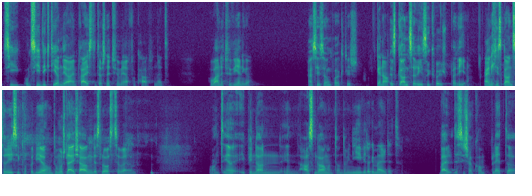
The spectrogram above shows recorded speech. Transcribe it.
sie, und sie diktieren dir einen Preis, du darfst nicht für mehr verkaufen, nicht? Aber auch nicht für weniger. Also sie sagen praktisch, Genau. das ganze Risiko ist bei dir. Eigentlich ist das ganze Risiko bei dir und du musst gleich schauen, das loszuwerden. Und ich bin dann in Außen gegangen und dann habe ich nie wieder gemeldet. Weil das ist eine komplette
